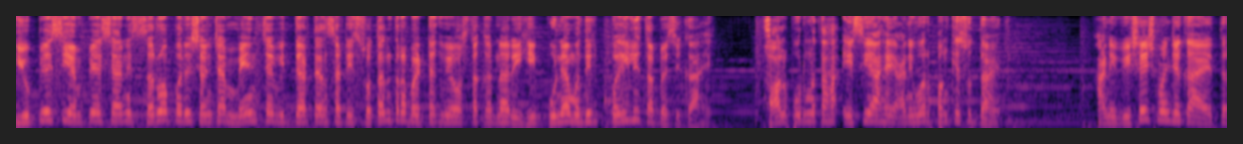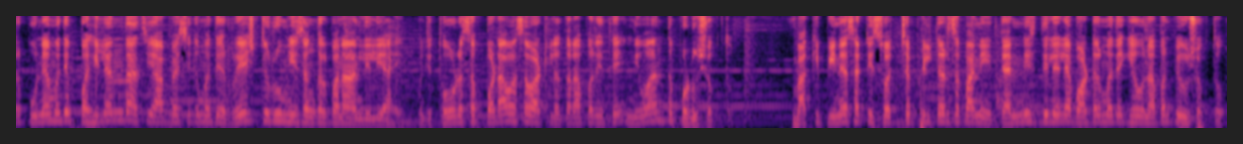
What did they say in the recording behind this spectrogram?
U P S C M P S C आणि सर्व परीक्षांच्या मेन्सच्या विद्यार्थ्यांसाठी स्वतंत्र बैठक व्यवस्था करणारी ही पुण्यामधील पहिलीच अभ्यासिका आहे. हॉल पूर्णतः ए सी आहे आणि वर पंखेसुद्धा आहेत. आणि विशेष म्हणजे काय तर पुण्यामध्ये पहिल्यांदाच या अभ्यासिकेमध्ये रेस्ट रूम ही संकल्पना आणलेली आहे. म्हणजे थोडंसं पडावं असं वाटलं तर आपण इथे निवांत पडू शकतो. बाकी पिण्यासाठी स्वच्छ फिल्टरचं पाणी त्यांनीच दिलेल्या बॉटलमध्ये घेऊन आपण पिऊ शकतो.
